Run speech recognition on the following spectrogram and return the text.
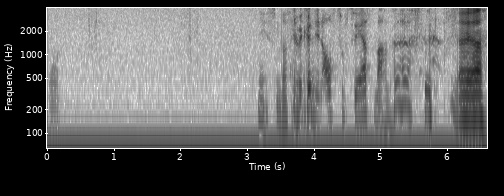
So. Nee, ist ein Waffen. Alter, wir können den Aufzug zuerst machen. Naja.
